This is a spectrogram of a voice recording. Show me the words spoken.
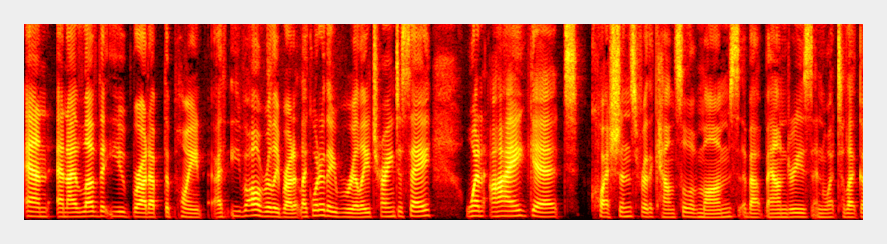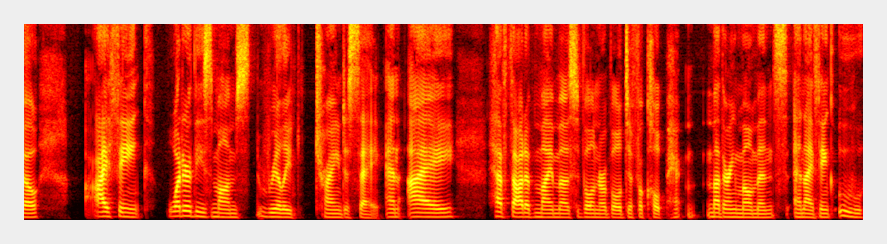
And and I love that you brought up the point. I, you've all really brought it. Like, what are they really trying to say? When I get questions for the Council of Moms about boundaries and what to let go, I think, what are these moms really trying to say? And I have thought of my most vulnerable, difficult mothering moments, and I think, ooh,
